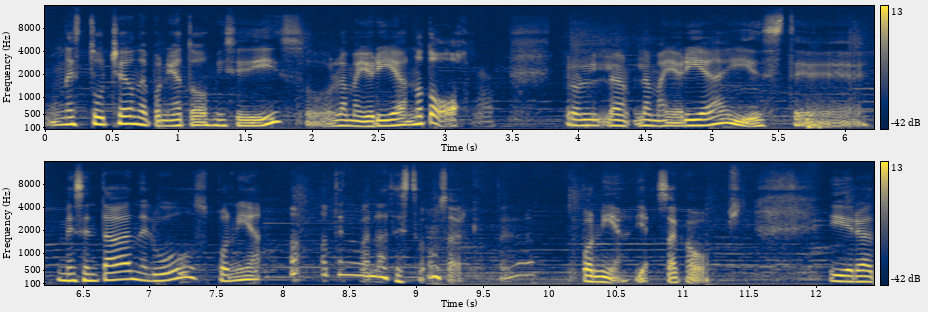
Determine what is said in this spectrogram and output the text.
un estuche donde ponía todos mis CDs, o la mayoría, no todos, pero la, la mayoría. Y este me sentaba en el bus, ponía, "Ah, no tengo ganas de esto, vamos a ver. qué Ponía, ya, se acabó. Y era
